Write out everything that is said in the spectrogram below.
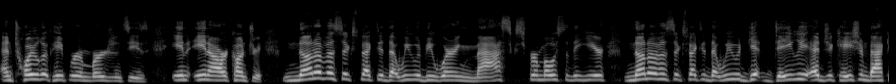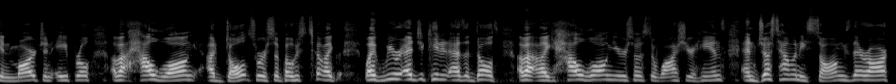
and toilet paper emergencies in, in our country. None of us expected that we would be wearing masks for most of the year. None of us expected that we would get daily education back in March and April about how long adults were supposed to like like we were educated as adults about like how long you're supposed to wash your hands and just how many songs there are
